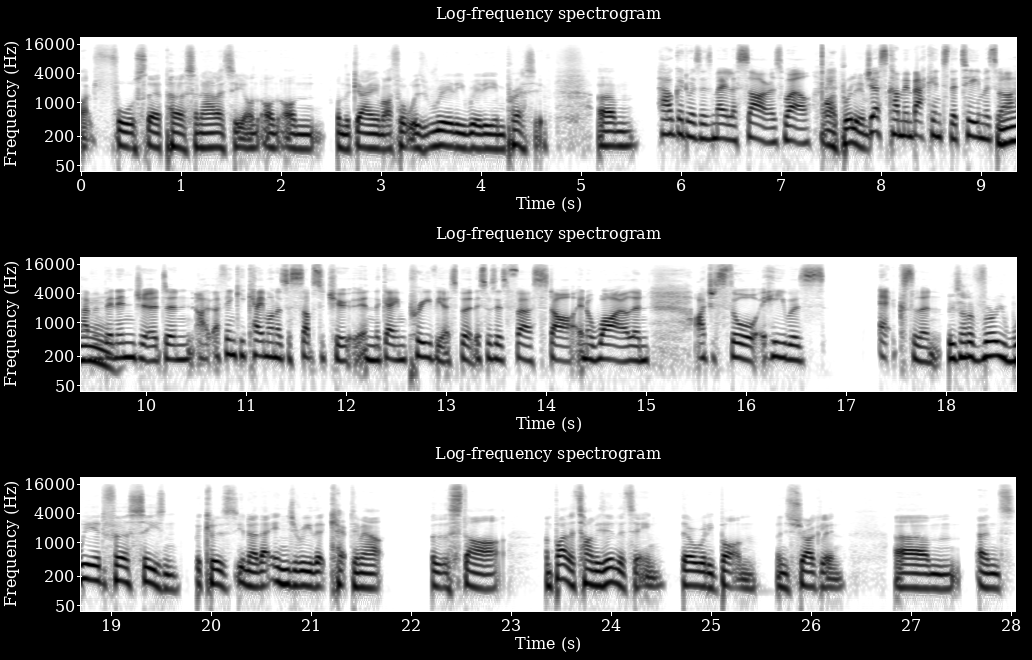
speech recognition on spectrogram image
like force their personality on on on, on the game, I thought was really really impressive. Um, How good was Ismaila Sarr as well? ah, brilliant. just coming back into the team as well, having Mm. been injured. And I, I think he came on as a substitute in the game previous, but this was his first start in a while. And I just thought he was excellent. He's had a very weird first season because you know that injury that kept him out at the start, and by the time he's in the team, they're already bottom and struggling. Um, and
